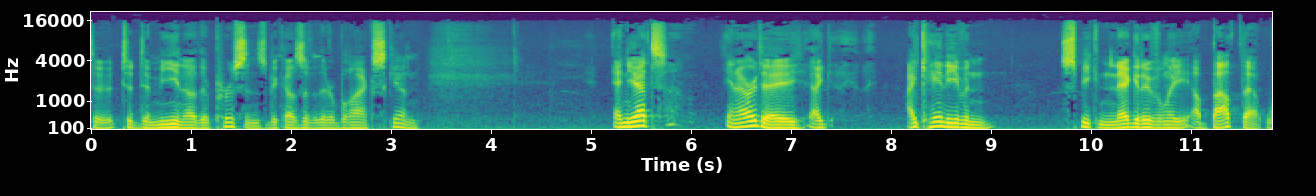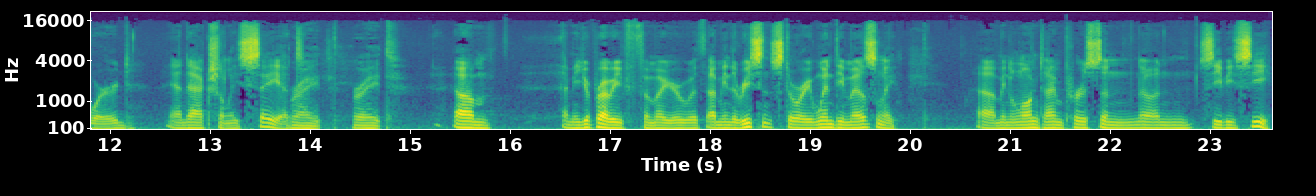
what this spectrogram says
to, to demean other persons because of their black skin. And yet, in our day, I, I can't even speak negatively about that word and actually say it. Right, right. Um, I mean, you're probably familiar with, I mean, the recent story, Wendy Mesley I mean, a longtime person on CBC,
